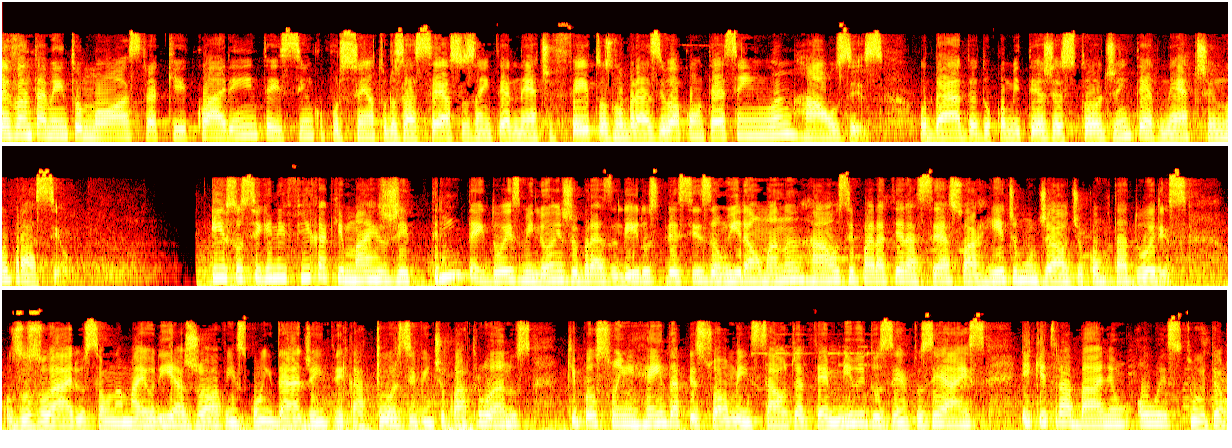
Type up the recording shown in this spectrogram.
Levantamento mostra que 45% dos acessos à internet feitos no Brasil acontecem em lan houses. O dado é do Comitê Gestor de Internet no Brasil. Isso significa que mais de 32 milhões de brasileiros precisam ir a uma LAN house para ter acesso à rede mundial de computadores. Os usuários são, na maioria, jovens com idade entre 14 e 24 anos, que possuem renda pessoal mensal de até R$ 1.200 e que trabalham ou estudam.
